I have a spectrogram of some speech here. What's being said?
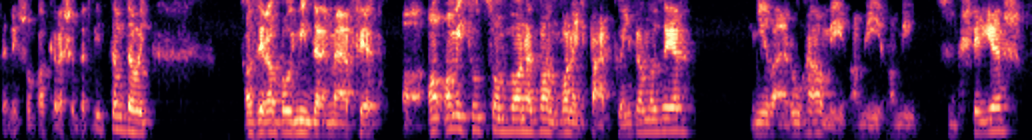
nem, sokkal kevesebbet vittem, de hogy azért abban, hogy mindenem elfért. A, a, ami cuccom van, hát van, van egy pár könyvem azért, nyilván ruha, ami, ami, ami szükséges,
